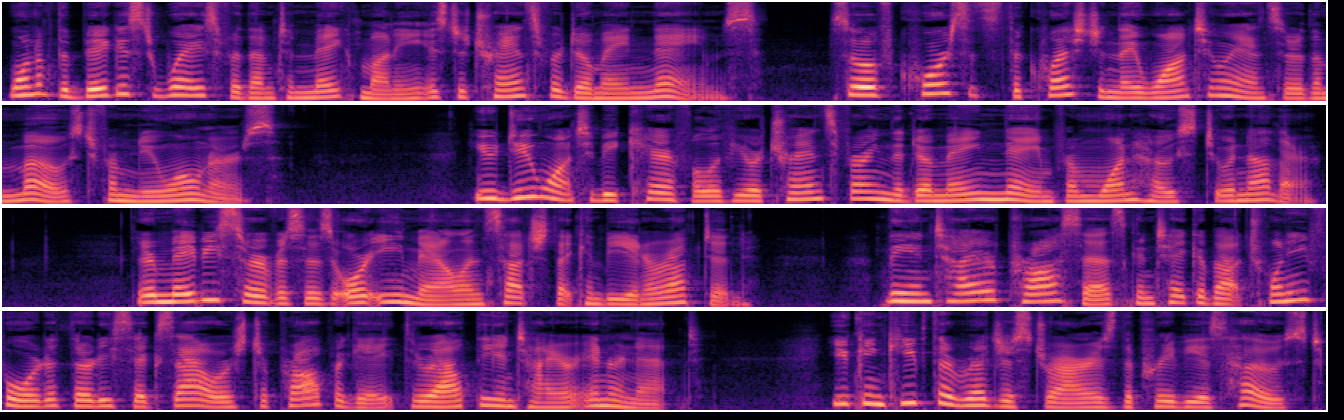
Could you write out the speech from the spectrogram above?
One of the biggest ways for them to make money is to transfer domain names, so of course it's the question they want to answer the most from new owners. You do want to be careful if you are transferring the domain name from one host to another. There may be services or email and such that can be interrupted. The entire process can take about 24 to 36 hours to propagate throughout the entire Internet. You can keep the registrar as the previous host,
